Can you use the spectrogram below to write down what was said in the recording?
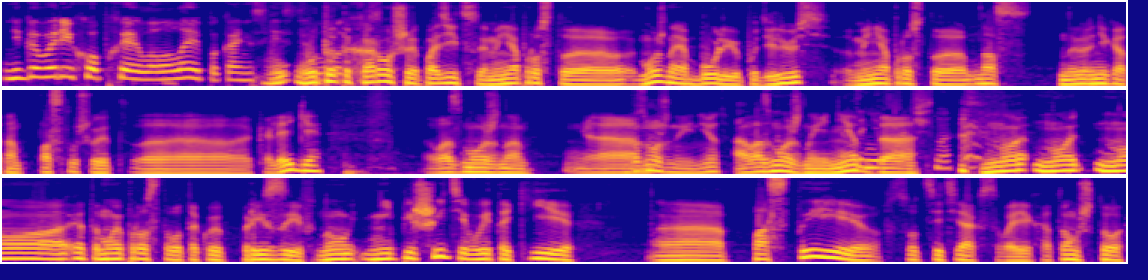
не говори хоп хей ла пока не В- съездил Вот это хорошая позиция. Меня просто... Можно я болью поделюсь? Меня просто... Нас наверняка там послушают э, коллеги. Возможно. Э, Возможно и нет. А возможно и нет, Это не да. точно. Но, но, но это мой просто вот такой призыв. Ну, не пишите вы такие э, посты в соцсетях своих о том, что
